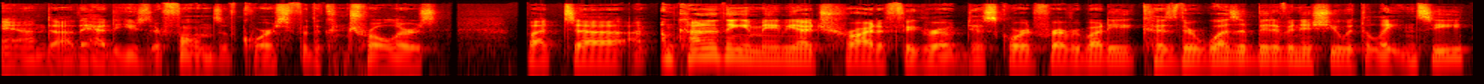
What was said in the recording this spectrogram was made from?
and uh, they had to use their phones, of course, for the controllers. But uh, I'm, I'm kind of thinking maybe I try to figure out Discord for everybody because there was a bit of an issue with the latency.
